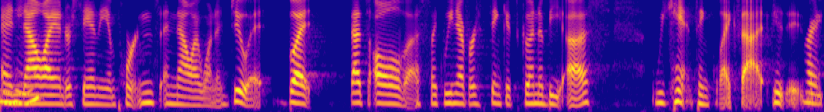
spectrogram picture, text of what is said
and Mhm. now I understand the importance and now I want to do it. But that's all of us. Like we never think it's going to be us. We can't think like that. It- it- Right.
